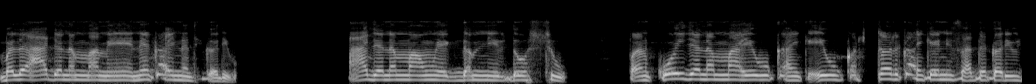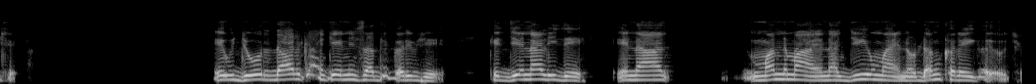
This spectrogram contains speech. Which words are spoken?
ભલે આ જન્મમાં મેં એને કાંઈ નથી કર્યું. આ જન્મમાં હું એકદમ નિર્દોષ છું. પણ કોઈ જન્મમાં એવું કાંઈક, એવું કટ્ટર કાંઈક એની સાથે કર્યું છે. એવું જોરદાર કાંઈક એની સાથે કર્યું છે કે જેના લીધે એના મનમાં એના જીવમાં એનો ડંખ રહી ગયો છે.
